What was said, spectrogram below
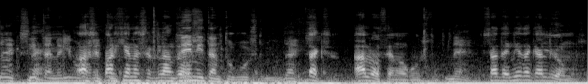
εντάξει, Ναι. ήταν λίγο Ας βαρετή. υπάρχει ένας Ιρλανδός. Δεν ήταν του γούστου μου, εντάξει. Εντάξει, άλλο θέμα γούστου. Ναι. Σαν ταινία ήταν καλή όμως.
